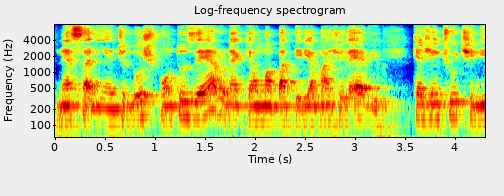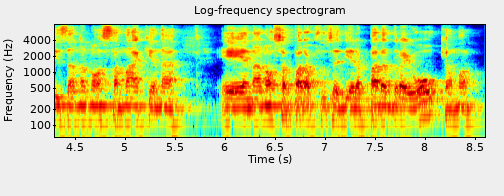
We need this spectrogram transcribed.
nessa linha de 2.0, né, que é uma bateria mais leve que a gente utiliza na nossa máquina, é, na nossa parafusadeira para drywall, que é uma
